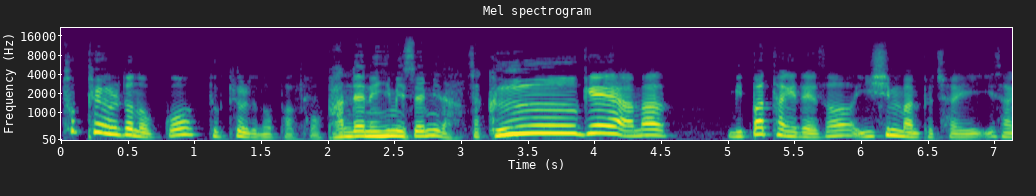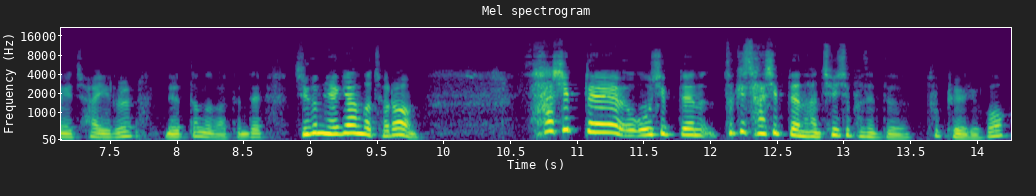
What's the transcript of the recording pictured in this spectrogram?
투표율도 높고 득표율도 높았고. 반대는 힘이 셉니다. 자, 그게 아마 밑바탕이 돼서 20만 표 차이 이상의 차이를 냈던 것 같은데 지금 얘기한 것처럼 40대, 50대는 특히 40대는 한 70% 투표율이고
